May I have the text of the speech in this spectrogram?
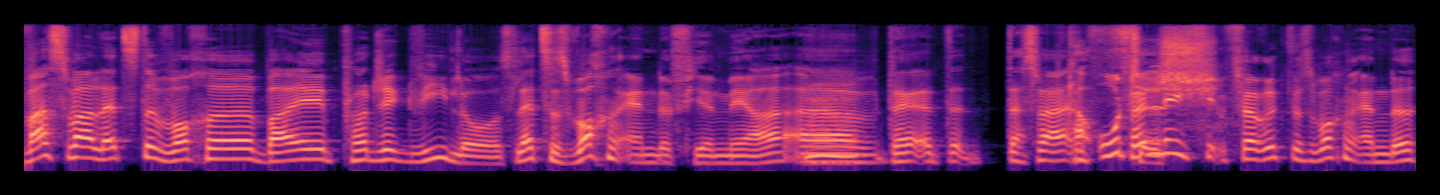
Was war letzte Woche bei Project V los? Letztes Wochenende vielmehr. Mhm. Äh, der, das war Chaotisch. ein völlig verrücktes Wochenende.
